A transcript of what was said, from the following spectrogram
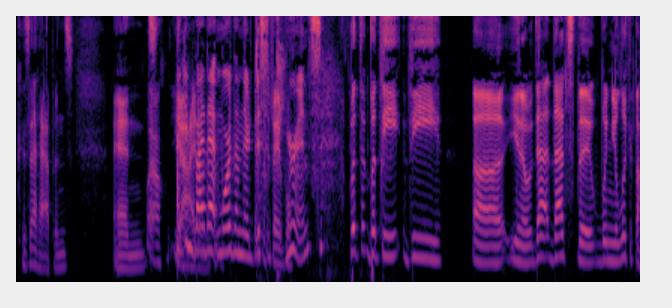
because that happens. And Well, I yeah, can buy that more than their It's disappearance. But the, but the the uh you know that that's the when you look at the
